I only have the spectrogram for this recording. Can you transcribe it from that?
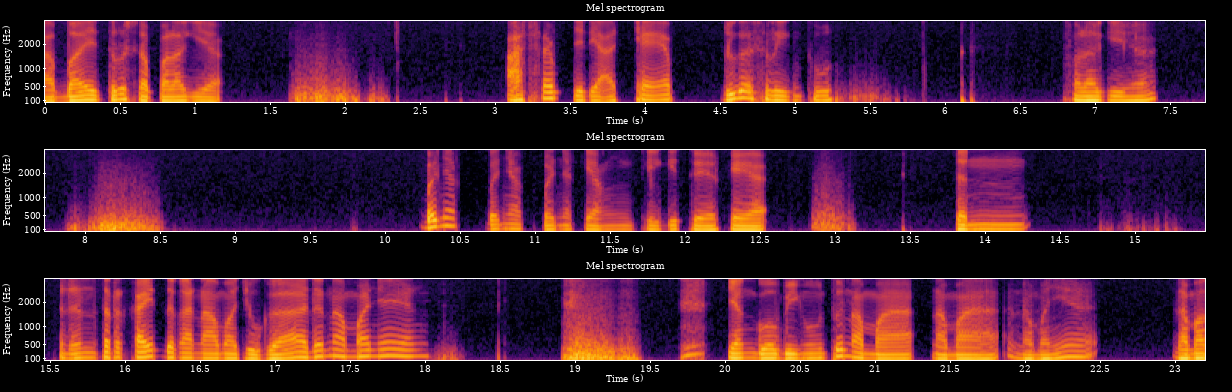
abai terus apa lagi ya? Asep jadi acep juga sering tuh apalagi ya? Banyak banyak banyak yang kayak gitu ya kayak dan dan terkait dengan nama juga ada namanya yang yang gue bingung tuh nama nama namanya nama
